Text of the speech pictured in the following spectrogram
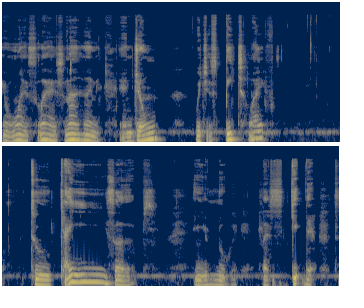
and 1 slash 900 in June, which is Beach Life, 2K subs. And you know it. Let's get there to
